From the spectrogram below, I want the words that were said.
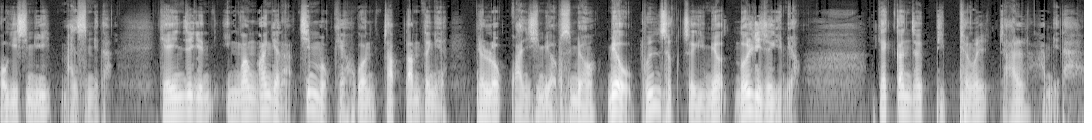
호기심이 많습니다. 개인적인 인간관계나 친목회 혹은 잡담 등에 별로 관심이 없으며 매우 분석적이며 논리적이며 객관적 비평을 잘 합니다.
